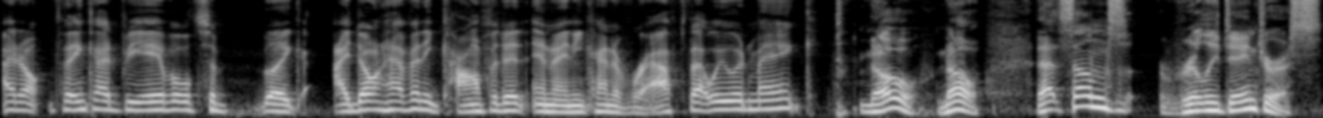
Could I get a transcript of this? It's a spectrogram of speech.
i don't think i'd be able to like i don't have any confidence in any kind of raft that we would make no, no, that sounds really dangerous.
